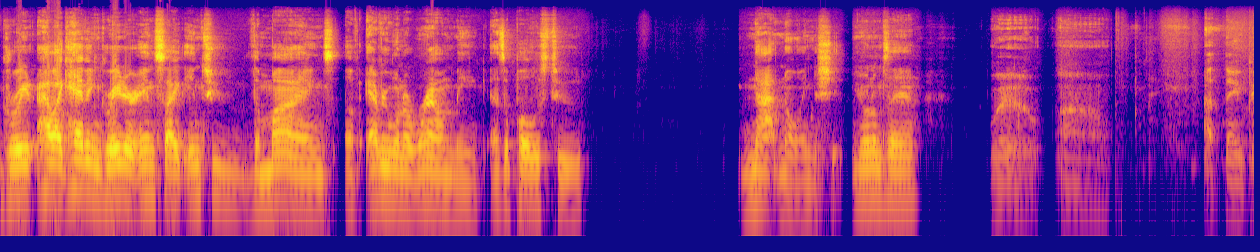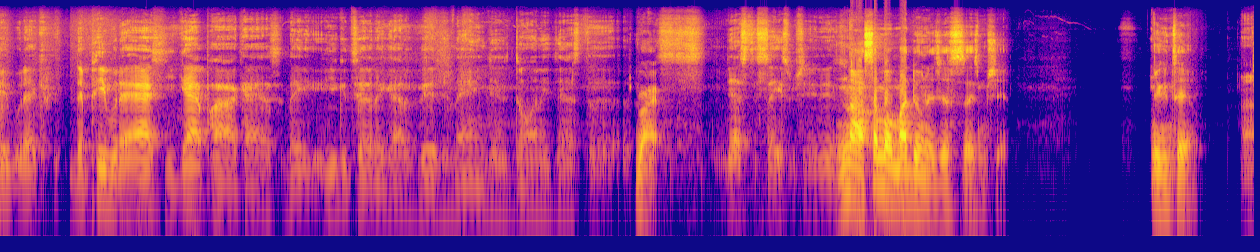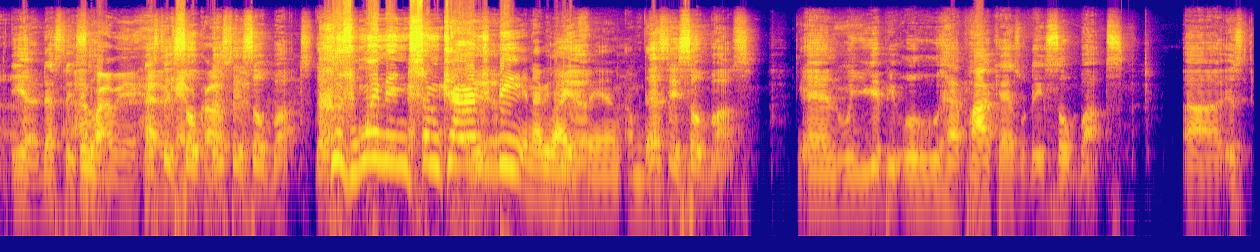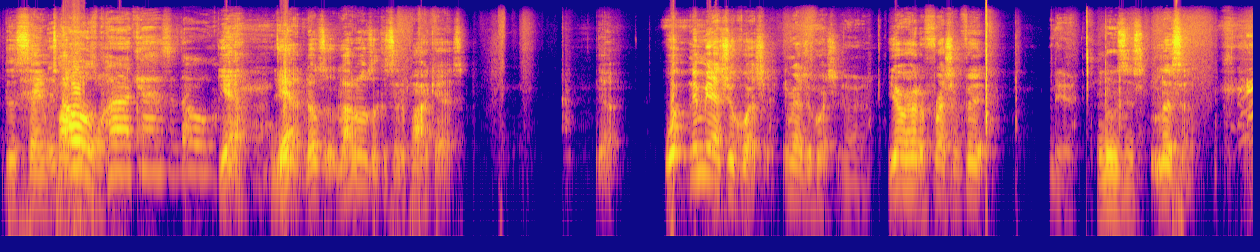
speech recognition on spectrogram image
great. I like having greater insight into the minds of everyone around me as opposed to not knowing the shit. You know what I'm saying? Well, um, I think people that the people that actually got podcasts, they you can tell they got a vision. They ain't just doing it just to Right. just to say some shit. No, some of them are doing it just to say some shit. You can tell. Yeah, that's their soap. probably That's had their soap. That's their soapbox. Cause women sometimes Yeah. be, and I be like, Yeah. fam, I'm done. that's their soapbox. And when you get people who have podcasts with their soapbox, uh, it's the same Is talking those point. podcasts though? Yeah, yeah. Those a lot of those are considered podcasts. Yeah. What? Let me ask you a question. Let me ask you a question. You ever heard of Fresh and Fit? Yeah. Losers. Listen,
